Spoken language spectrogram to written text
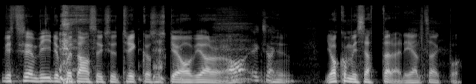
vi ska se en video på ett ansiktsuttryck och så ska jag avgöra då. Ja exakt. Jag kommer ju sätta det, det är jag helt säker på.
